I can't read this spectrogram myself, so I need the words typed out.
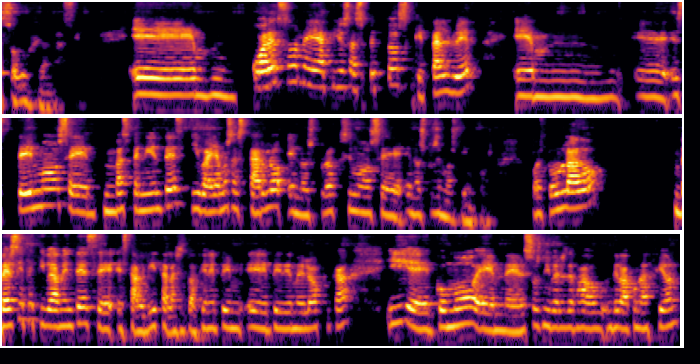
solucionarse. Eh, ¿Cuáles son eh, aquellos aspectos que tal vez em, eh, estemos más pendientes y vayamos a estarlo en los próximos, en los próximos tiempos? Pues por un lado, ver si efectivamente se estabiliza la situación epidemiológica y eh, cómo em, esos niveles de, vacunación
